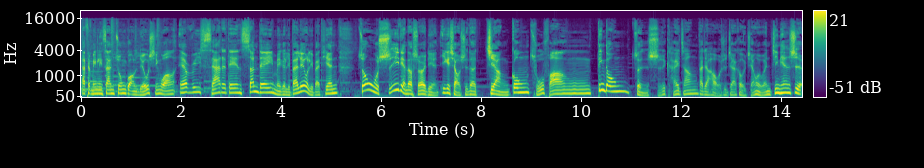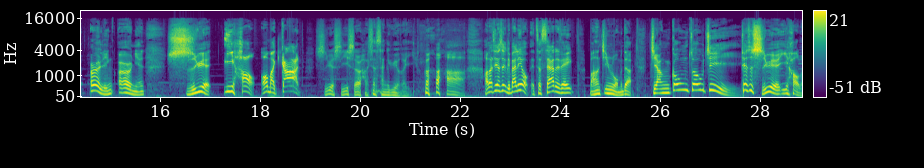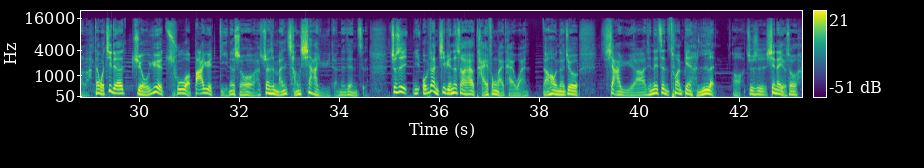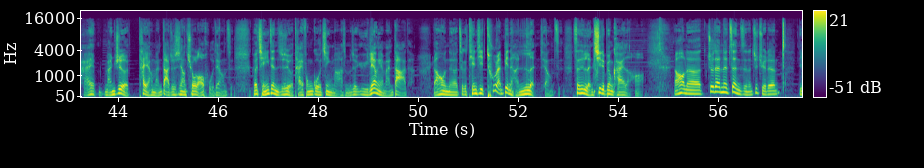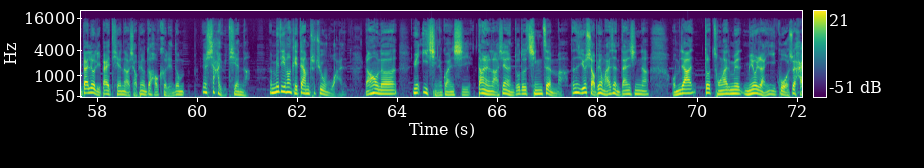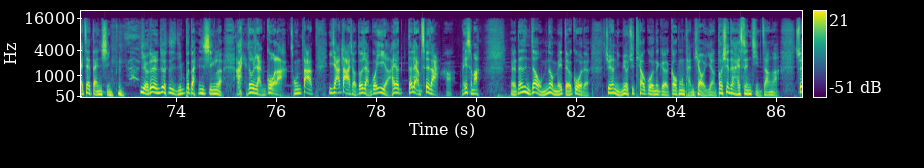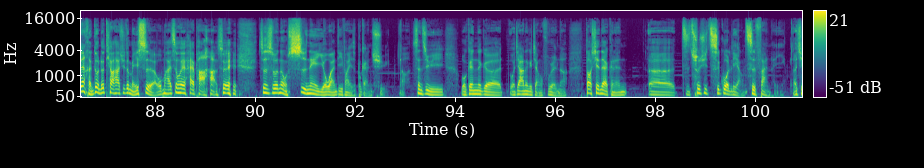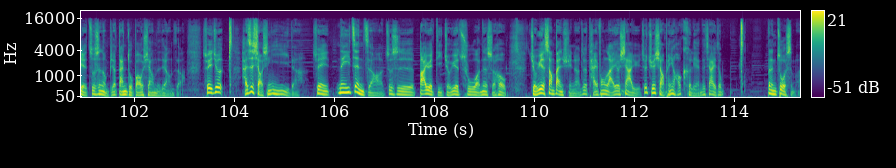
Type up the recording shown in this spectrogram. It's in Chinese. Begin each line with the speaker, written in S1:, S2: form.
S1: FM 零零三中广流行王，Every Saturday and Sunday，每个礼拜六、礼拜天中午十一点到十二点，一个小时的蒋公厨房，叮咚准时开张。大家好，我是 Jacko 蒋伟文，今天是二零二二年十月一号。Oh my God，十月十一、十二，好像三个月而已。哈哈哈。好了，今天是个礼拜六，It's a Saturday。马上进入我们的蒋公周记。现在是十月一号了啦，但我记得九月初啊，八月底那时候还算是蛮常下雨的那阵子。就是你，我不知道你记不记得那时候还有台风来台湾，然后呢就下雨啊，就那阵子突然变很冷哦。就是现在有时候还蛮热，太阳蛮大，就是像秋老虎这样子。可前一阵子就是有台风过境嘛，什么就雨量也蛮大的。然后呢，这个天气突然变得很冷，这样子，甚至冷气都不用开了哈。然后呢，就在那阵子呢，就觉得礼拜六、礼拜天呢、啊，小朋友都好可怜，都因为下雨天呢、没地方可以带他们出去玩。然后呢，因为疫情的关系，当然啦，现在很多都是轻症嘛，但是有小朋友，我们还是很担心呢、我们家都从来都没有没有染疫过，所以还在担心。有的人就是已经不担心了，哎，都染过了，从大一家大小都染过疫了，还有得两次的啊，没什么。呃，但是你知道我们那种没得过的，就像你没有去跳过那个高空弹跳一样，到现在还是很紧张啊。虽然很多人都跳下去都没事了，我们还是会害怕啊。所以就是说那种室内游玩地方也是不敢去啊。甚至于我跟那个我家那个蒋夫人呢，到现在可能。呃，只出去吃过两次饭而已，而且就是那种比较单独包厢的这样子啊，所以就还是小心翼翼的。所以那一阵子啊，就是八月底九月初啊，那时候九月上半旬呢，这台风来又下雨，就觉得小朋友好可怜，在家里都不能做什么。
